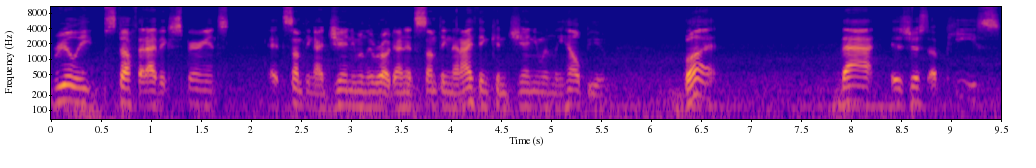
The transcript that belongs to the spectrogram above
really stuff that I've experienced. It's something I genuinely wrote down. It's something that I think can genuinely help you. But that is just a piece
